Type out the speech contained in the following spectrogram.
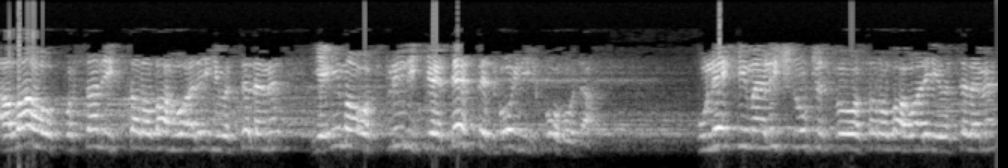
Allahov poslanik sallallahu alaihi ve selleme je imao otprilike deset vojnih pohoda. U nekima je lično učestvovao sallallahu alaihi ve selleme,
